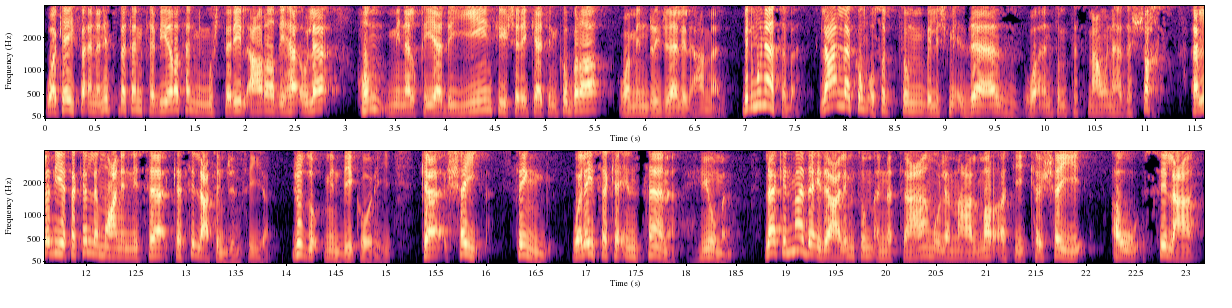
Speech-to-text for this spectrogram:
وكيف أن نسبة كبيرة من مشتري الأعراض هؤلاء هم من القياديين في شركات كبرى ومن رجال الأعمال. بالمناسبة لعلكم أصبتم بالاشمئزاز وأنتم تسمعون هذا الشخص الذي يتكلم عن النساء كسلعة جنسية جزء من ديكوره كشيء thing وليس كإنسانة human. لكن ماذا إذا علمتم أن التعامل مع المرأة كشيء أو سلعة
